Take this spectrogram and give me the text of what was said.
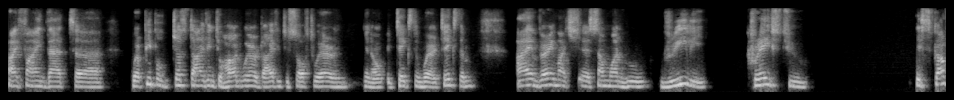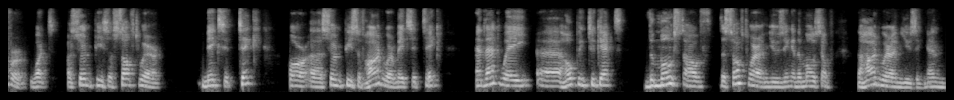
I find that uh, where people just dive into hardware or dive into software and you know it takes them where it takes them, I am very much uh, someone who really craves to discover what a certain piece of software makes it tick or a certain piece of hardware makes it tick and that way uh, hoping to get the most of the software I'm using and the most of the hardware I'm using. And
